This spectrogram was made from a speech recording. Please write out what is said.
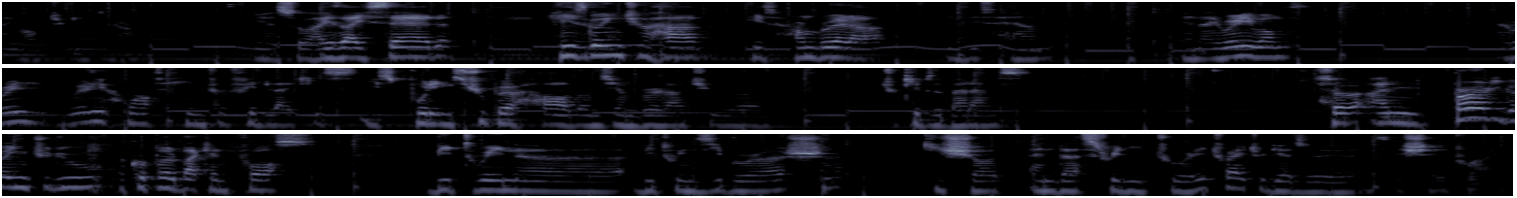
I want to get there. Yeah. So as I said, he's going to have his umbrella in this hand, and I really want I really really want him to feel like he's he's pulling super hard on the umbrella to uh, to keep the balance. So I'm probably going to do a couple back and forth between uh, between ZBrush, Keyshot, and DAZ3D to really try to get the, the shape right.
